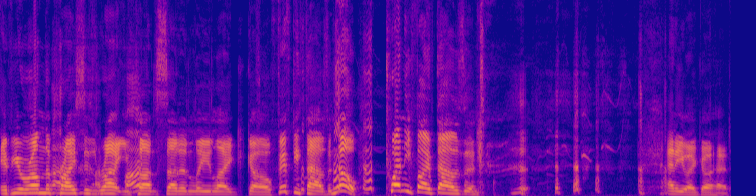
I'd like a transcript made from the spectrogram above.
if you were on the price is right you can't suddenly like go 50000 no 25000 anyway go ahead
